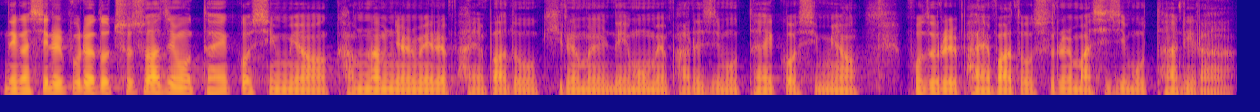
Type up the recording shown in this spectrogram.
내가 씨를 뿌려도 추수하지 못할 것이며 감람 열매를 밟아도 기름을 내 몸에 바르지 못할 것이며 포도를 밟아도 술을 마시지 못하리라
